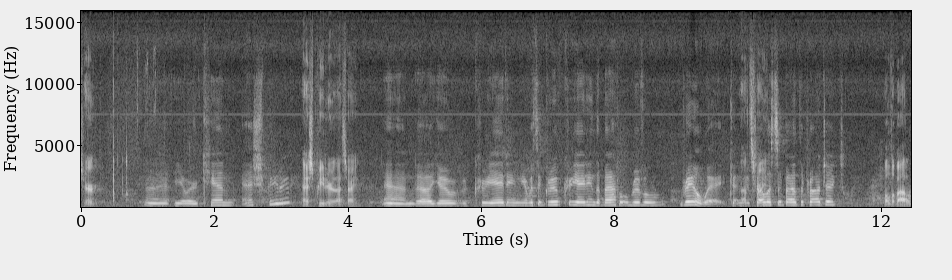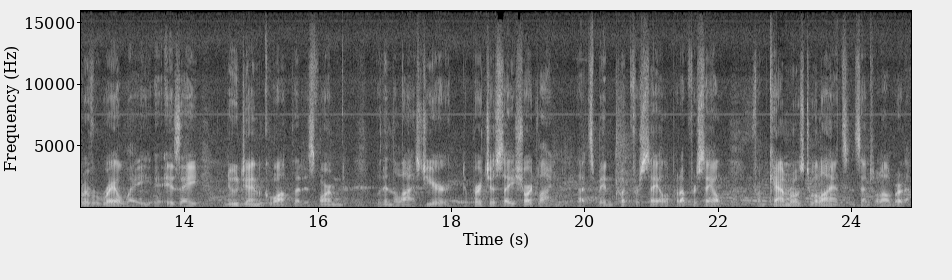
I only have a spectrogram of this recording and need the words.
Sure. Uh, You're Ken Eshpeter, Ash Peter, that's right. and uh, you're creating, you're with a group creating the Battle River Railway. Can you tell right. us about the project? Well, the Battle River Railway is a new gen co-op that is formed within the last year to purchase a short line that's been put for sale, put up for sale from Camrose to Alliance in central Alberta.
